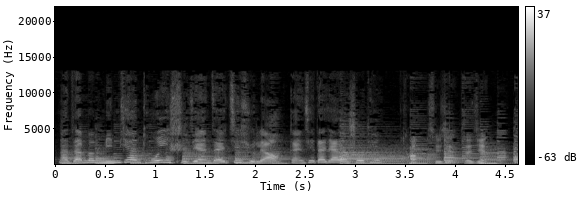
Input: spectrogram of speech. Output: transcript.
那咱们明天同一时间再继续聊。感谢大家的收听。好，谢谢，再见。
